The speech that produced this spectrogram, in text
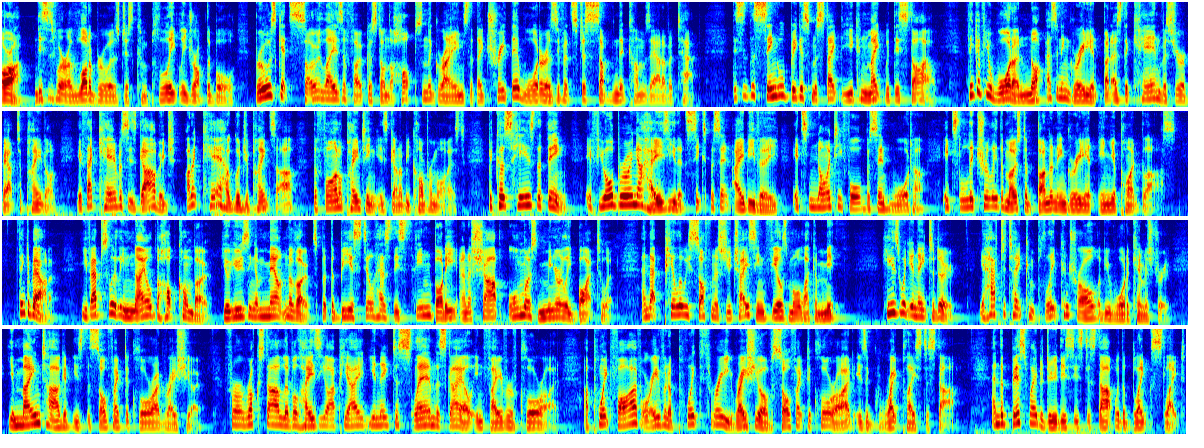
All right, this is where a lot of brewers just completely drop the ball. Brewers get so laser focused on the hops and the grains that they treat their water as if it's just something that comes out of a tap. This is the single biggest mistake that you can make with this style. Think of your water not as an ingredient, but as the canvas you're about to paint on. If that canvas is garbage, I don't care how good your paints are, the final painting is going to be compromised. Because here's the thing if you're brewing a hazy that's 6% ABV, it's 94% water. It's literally the most abundant ingredient in your pint glass. Think about it. You've absolutely nailed the hop combo. You're using a mountain of oats, but the beer still has this thin body and a sharp, almost minerally bite to it. And that pillowy softness you're chasing feels more like a myth. Here's what you need to do you have to take complete control of your water chemistry. Your main target is the sulfate to chloride ratio. For a rockstar level hazy IPA, you need to slam the scale in favour of chloride. A 0.5 or even a 0.3 ratio of sulfate to chloride is a great place to start. And the best way to do this is to start with a blank slate.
